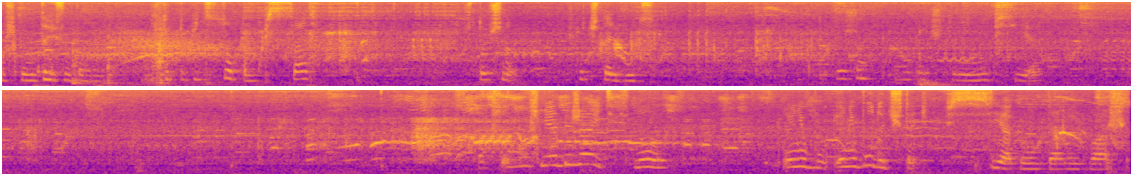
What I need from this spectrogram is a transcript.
Ваши комментарии там будет. по 500 там писать. Что точно, что читать будет. Даже мы прочитали не все. Обижайтесь, но я не буду, я не буду читать все комментарии ваши.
